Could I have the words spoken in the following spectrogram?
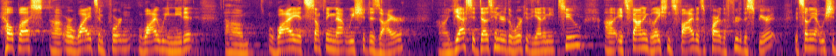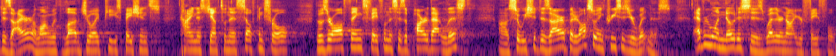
help us, uh, or why it's important, why we need it, um, why it's something that we should desire. Uh, yes, it does hinder the work of the enemy. Two, uh, it's found in Galatians 5. It's a part of the fruit of the Spirit. It's something that we should desire, along with love, joy, peace, patience, kindness, gentleness, self control. Those are all things. Faithfulness is a part of that list. Uh, so we should desire, but it also increases your witness. Everyone notices whether or not you're faithful.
